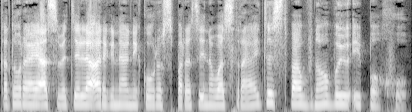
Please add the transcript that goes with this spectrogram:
которая осветила оригинальный курс партийного строительства в новую эпоху.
